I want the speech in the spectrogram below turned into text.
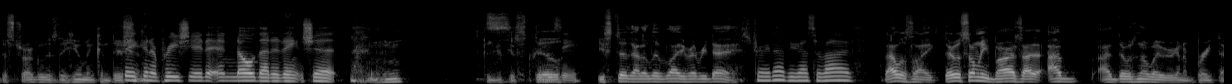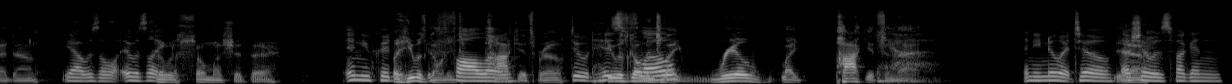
The struggle is the human condition. they can appreciate it and know that it ain't shit. mm-hmm. Cause you can still crazy. you still gotta live life every day. Straight up, you gotta survive. That was like there was so many bars. I I, I there was no way we were gonna break that down. Yeah, it was a. It was like, there was so much shit there. And you could. But he was going follow. into pockets, bro. Dude, his he was going flow, into like real like pockets in that. and he knew it too. Yeah. That shit was fucking.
